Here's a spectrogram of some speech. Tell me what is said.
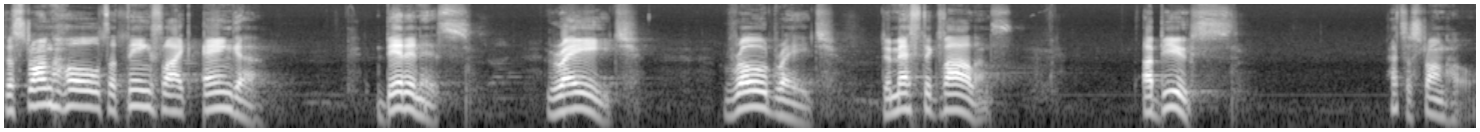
The strongholds are things like anger, bitterness, rage, road rage, domestic violence, abuse. That's a stronghold.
